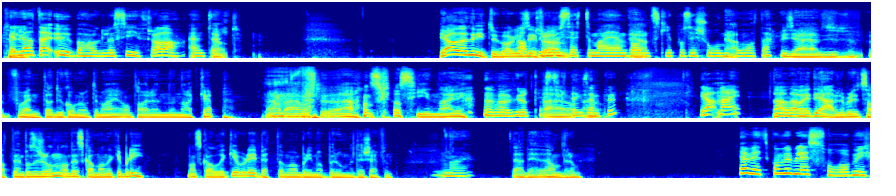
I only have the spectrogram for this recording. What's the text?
tør. Eller at det er ubehagelig å si fra, da, eventuelt. Ja, det er dritubehagelig å At si fra. du setter meg i en Ja. vanskelig posisjon, Ja. på en måte. Hvis jeg forventer at du kommer opp til meg og tar en nightcap, ja, det, er det er vanskelig å si nei. Det var et grotesk eksempel. Ja, nei. Nei, Det er jo helt jævlig å bli satt i den posisjonen, og det skal man ikke bli. Man skal ikke bli bedt om å bli med på rommet til sjefen. nei. Det er det det handler om. Jeg vet ikke om vi ble så mye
